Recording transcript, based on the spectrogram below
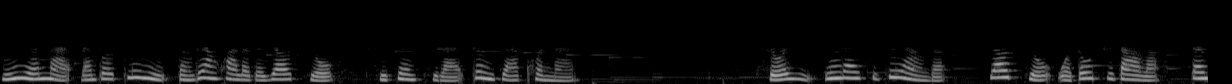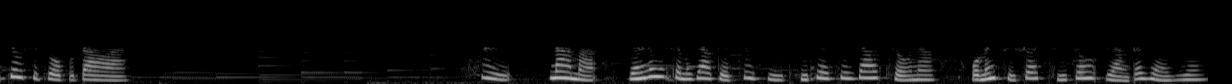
明年买兰博基尼等量化了的要求实现起来更加困难。所以应该是这样的：要求我都知道了，但就是做不到啊。四，那么。人为什么要给自己提这些要求呢？我们只说其中两个原因：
